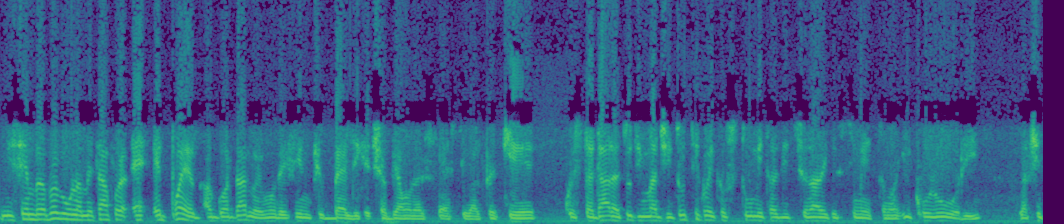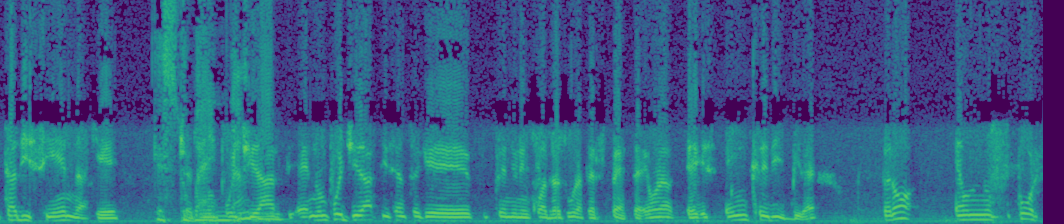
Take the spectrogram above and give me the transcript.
Mi sembra proprio una metafora e, e poi a guardarlo è uno dei film più belli che ci abbiamo nel festival perché questa gara tu ti immagini tutti quei costumi tradizionali che si mettono, i colori, la città di Siena che, cioè, tu non, puoi girarti, eh, non puoi girarti senza che prendi un'inquadratura perfetta, è, una- è- è incredibile, però è uno sports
